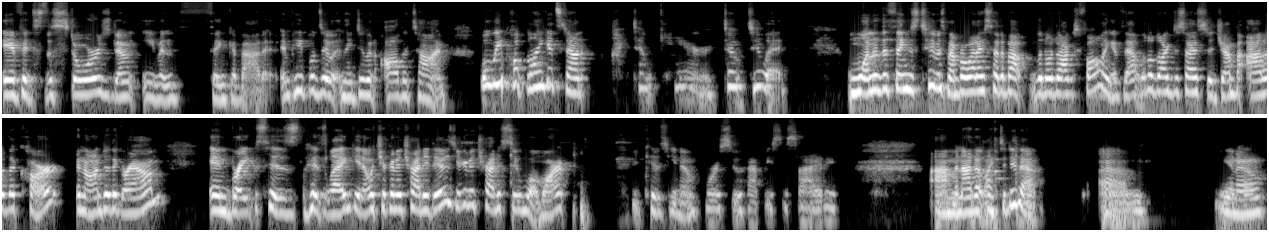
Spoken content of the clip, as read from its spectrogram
if it's the stores, don't even think about it. And people do it and they do it all the time. Well, we put blankets down. I don't care. Don't do it one of the things too is remember what I said about little dogs falling. If that little dog decides to jump out of the cart and onto the ground and breaks his his leg, you know what you're going to try to do is you're going to try to sue Walmart because you know we're a sue happy society, um, and I don't like to do that. Um, you know,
